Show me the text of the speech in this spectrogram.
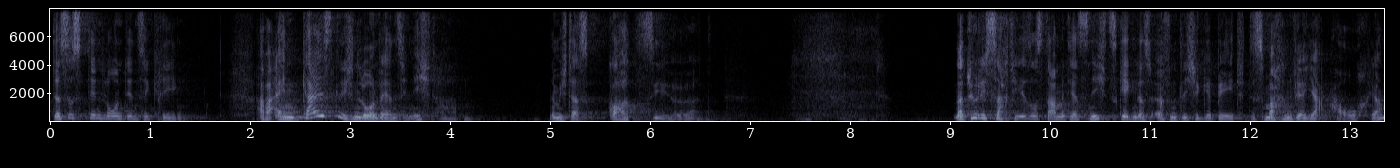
das ist den Lohn, den sie kriegen. Aber einen geistlichen Lohn werden sie nicht haben, nämlich dass Gott sie hört. Natürlich sagt Jesus damit jetzt nichts gegen das öffentliche Gebet. Das machen wir ja auch. Ja?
